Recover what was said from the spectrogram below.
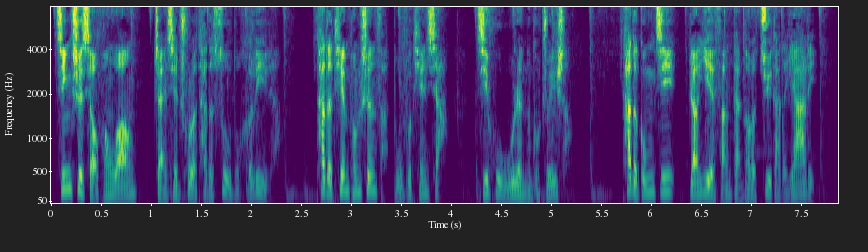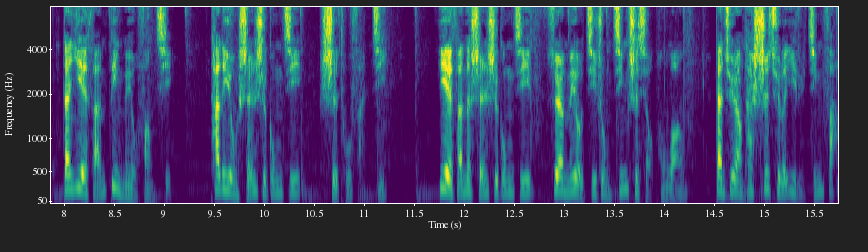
金翅小鹏王展现出了他的速度和力量，他的天蓬身法独步天下，几乎无人能够追上。他的攻击让叶凡感到了巨大的压力，但叶凡并没有放弃，他利用神识攻击试图反击。叶凡的神识攻击虽然没有击中金翅小鹏王，但却让他失去了一缕金发，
